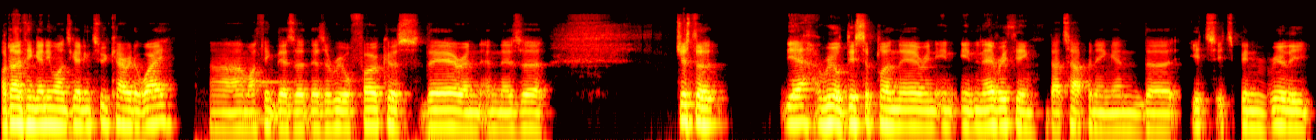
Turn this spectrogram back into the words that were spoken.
I don't think anyone's getting too carried away. Um, I think there's a there's a real focus there, and and there's a just a yeah a real discipline there in in, in everything that's happening and uh, it's it's been really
